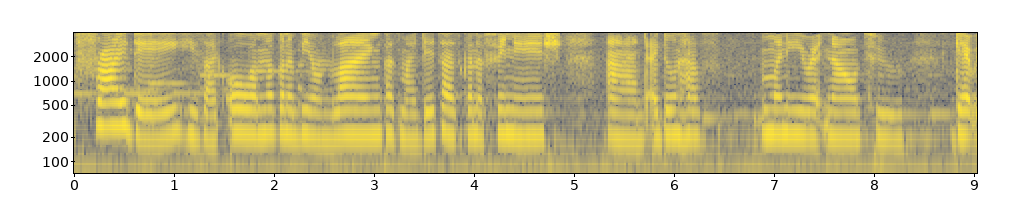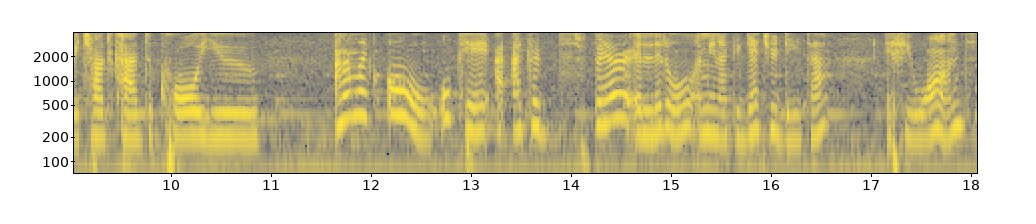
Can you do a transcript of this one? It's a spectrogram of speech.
Friday, he's like, Oh, I'm not going to be online because my data is going to finish and I don't have money right now to get recharge card to call you. And I'm like, Oh, okay, I, I could spare a little. I mean, I could get you data if you want,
